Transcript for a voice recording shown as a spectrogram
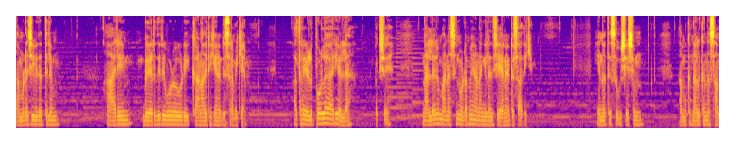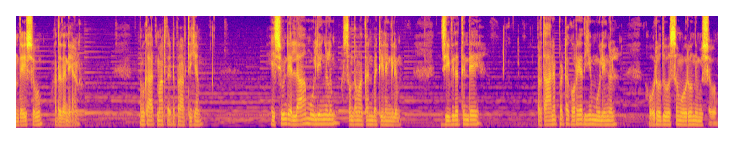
നമ്മുടെ ജീവിതത്തിലും ആരെയും വേർതിരിവോടുകൂടി കാണാതിരിക്കാനായിട്ട് ശ്രമിക്കാം. അത്ര എളുപ്പമുള്ള കാര്യമല്ല പക്ഷേ നല്ലൊരു മനസ്സിന് ഉടമയാണെങ്കിൽ അത് ചെയ്യാനായിട്ട് സാധിക്കും. ഇന്നത്തെ സുവിശേഷം നമുക്ക് നൽകുന്ന സന്ദേശവും അതുതന്നെയാണ് നമുക്ക് ആത്മാർത്ഥമായിട്ട് പ്രാർത്ഥിക്കാം. യേശുവിന്റെ എല്ലാ മൂല്യങ്ങളും സ്വന്തമാക്കാൻ പറ്റിയില്ലെങ്കിലും ജീവിതത്തിന്റെ പ്രധാനപ്പെട്ട കുറേയധികം മൂല്യങ്ങൾ ഓരോ ദിവസവും ഓരോ നിമിഷവും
